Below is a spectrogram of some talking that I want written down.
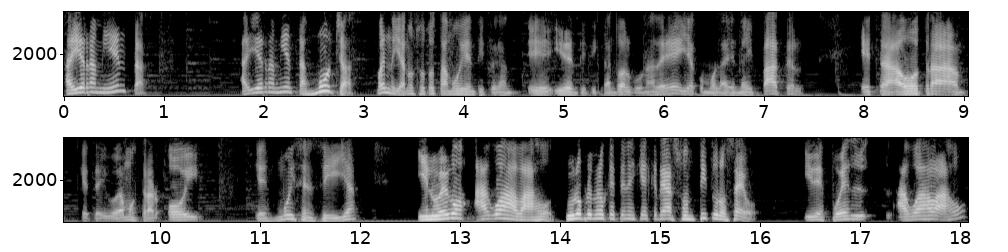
hay herramientas. Hay herramientas, muchas. Bueno, ya nosotros estamos identificando, eh, identificando algunas de ellas, como la de Nate Patel. Esta otra que te voy a mostrar hoy, que es muy sencilla, y luego aguas abajo, tú lo primero que tienes que crear son títulos SEO. Y después aguas abajo,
